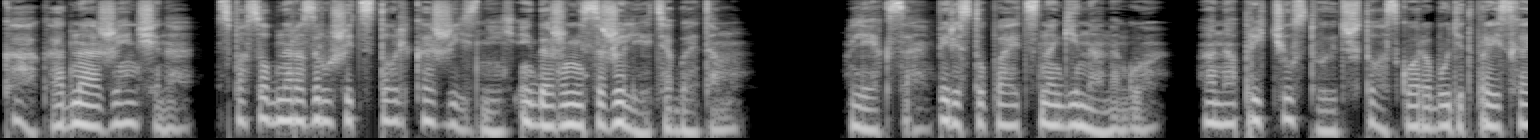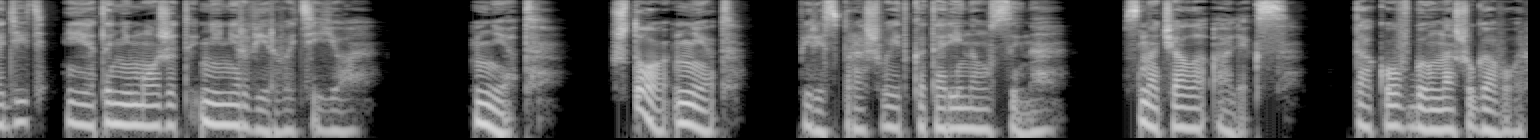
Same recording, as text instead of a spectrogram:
Как одна женщина способна разрушить столько жизней и даже не сожалеть об этом. Лекса переступает с ноги на ногу. Она предчувствует, что скоро будет происходить, и это не может не нервировать ее. «Нет». «Что «нет»?» — переспрашивает Катарина у сына. «Сначала Алекс. Таков был наш уговор.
